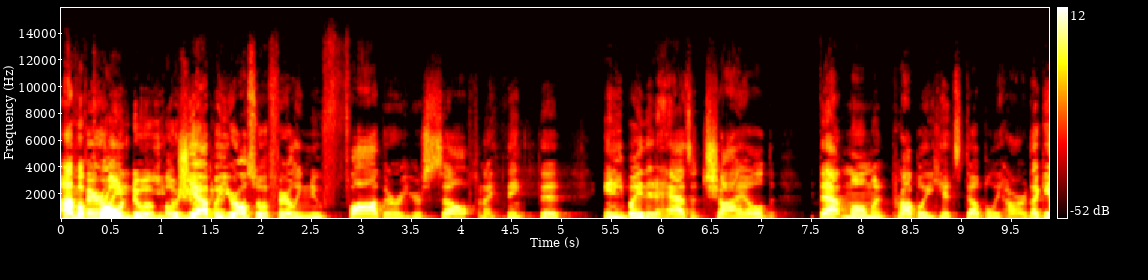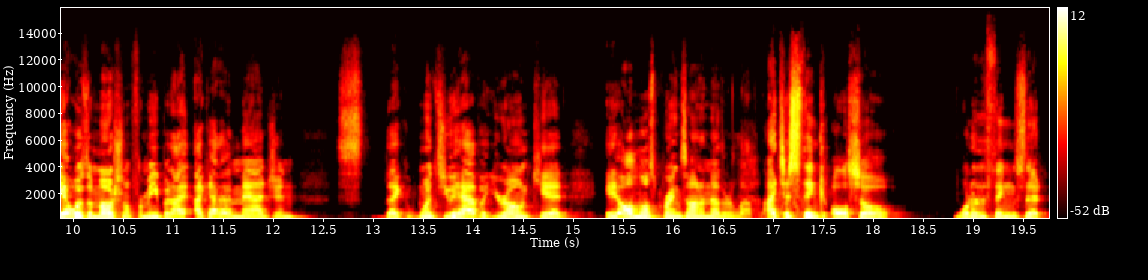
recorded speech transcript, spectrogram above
I'm a fairly- prone to emotional yeah, guy. but you're also a fairly new father yourself, and I think that anybody that has a child, that moment probably hits doubly hard. Like it was emotional for me, but I I gotta imagine, like once you have your own kid, it almost brings on another level. I just think also one of the things that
